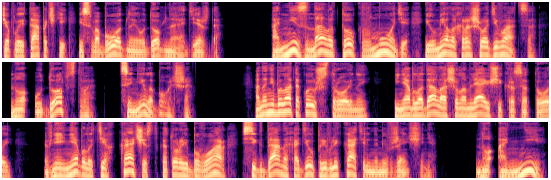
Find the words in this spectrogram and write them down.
теплые тапочки и свободная удобная одежда. Они знала толк в моде и умела хорошо одеваться, но удобство ценила больше. Она не была такой уж стройной и не обладала ошеломляющей красотой, в ней не было тех качеств, которые Бавуар всегда находил привлекательными в женщине. Но они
